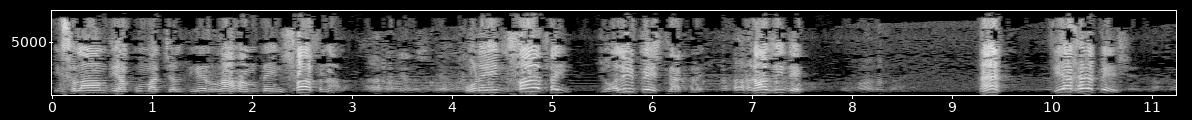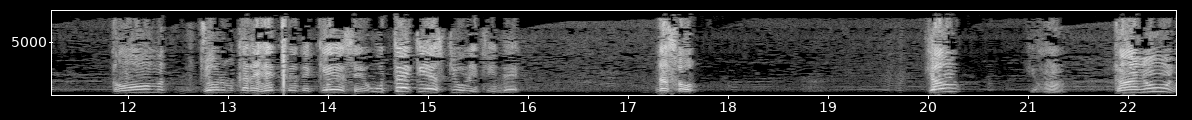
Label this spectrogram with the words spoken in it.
اسلام دی حکومت چلتی ہے رحم دے انصاف نال۔ ہوں انصاف ہے جو علی پیش نہ کھڑے قاضی دے۔ آخر پیش۔ قوم جرم کرے ایک دے تے کیس ہے اتنے کیس کیوں نہیں تھی دسو۔ کیوں؟ کیوں قانون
